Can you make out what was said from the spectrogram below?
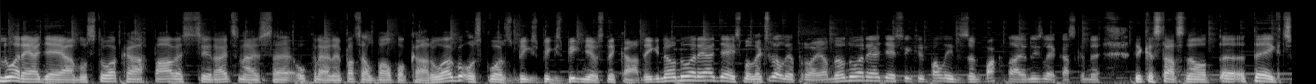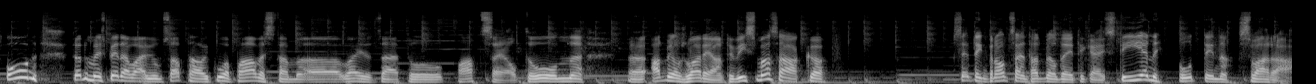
noreaģējām uz to, ka pāvests ir aicinājis uh, Ukraiņai pacelt balto karogu, uz ko Bigs, Bigs, Bigņevs nekādīgi nav noreaģējis. Man liekas, vēl joprojām nav noreaģējis. Viņš ir palīdzis zem baktāju un izliekas, ka ne, nekas tāds nav uh, teikts. Un tad mēs piedāvājam jums aptauju, ko pāvestam uh, vajadzētu pacelt. Un uh, atbildžu varianti vismazāk. Uh, 7% atbildēja tikai stieni Putina svarā.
